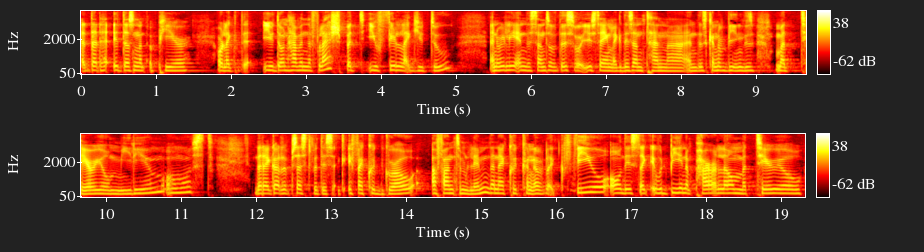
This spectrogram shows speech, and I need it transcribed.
that it does not appear or like the, you don't have in the flesh, but you feel like you do. And really, in the sense of this, what you're saying, like this antenna and this kind of being this material medium almost, that I got obsessed with this. Like, if I could grow a phantom limb, then I could kind of like feel all this, like it would be in a parallel material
